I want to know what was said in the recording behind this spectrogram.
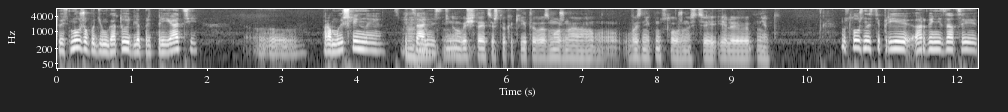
То есть мы уже будем готовить для предприятий э, промышленные специальности. Угу. Ну, вы считаете, что какие-то, возможно, возникнут сложности или нет? Ну, сложности при организации,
